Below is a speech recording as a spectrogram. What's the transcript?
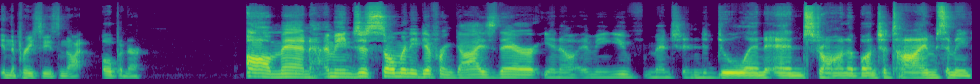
in the preseason not opener? Oh man, I mean, just so many different guys there. You know, I mean, you've mentioned Dulin and Strachan a bunch of times. I mean,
